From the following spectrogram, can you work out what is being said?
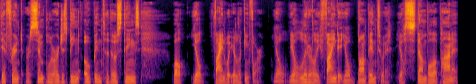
different, or simpler, or just being open to those things, well, you'll find what you're looking for. You'll you'll literally find it. You'll bump into it. You'll stumble upon it.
